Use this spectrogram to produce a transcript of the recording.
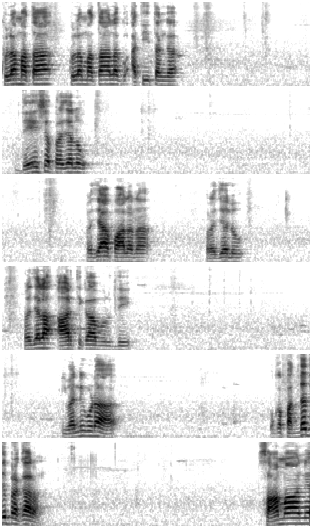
కుల మత కుల మతాలకు అతీతంగా దేశ ప్రజలు ప్రజాపాలన ప్రజలు ప్రజల ఆర్థికాభివృద్ధి ఇవన్నీ కూడా ఒక పద్ధతి ప్రకారం సామాన్య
